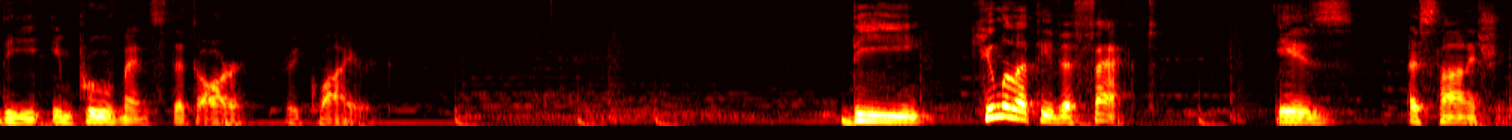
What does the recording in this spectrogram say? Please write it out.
the improvements that are required. The cumulative effect is astonishing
